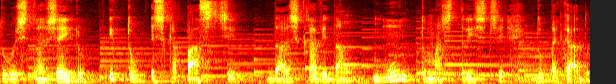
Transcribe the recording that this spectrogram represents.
do estrangeiro e tu escapaste da escravidão muito mais triste do pecado.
